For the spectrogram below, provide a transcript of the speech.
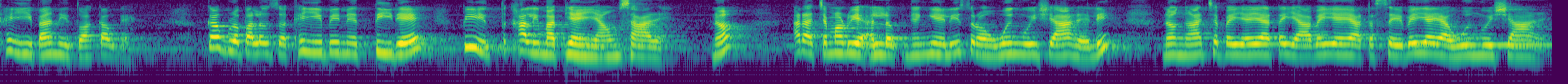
ခရီးပန်းနေသွားကောက်တယ်ကောက်ပြီးတော့ဘာလို့ဆိုတော့ခရီးပင်နဲ့တီးတယ်ပြီးတစ်ခါလေးမှပြန်ရောင်းစားတယ်နော်အဲ့ဒါကျမတို့ရဲ့အလုပ်ငယ်ငယ်လေးဆိုတော့ဝင်ငွေရှားတယ်လေနော်ငါချက်ပဲရရ100ပဲရရ30ပဲရရဝင်ငွေရှားတယ်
